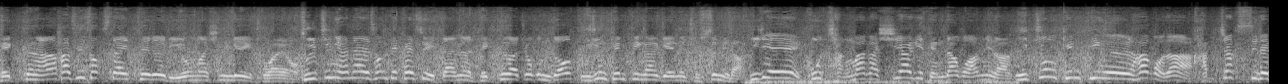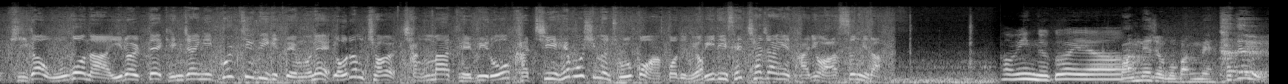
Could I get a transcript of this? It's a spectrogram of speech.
데크나 하세석 사이트를 이용하시는 게 좋아요. 둘 중에 하나를 선택할 수 있다면 데크가 조금 더 우중 캠핑하기에는 좋습니다. 이제 곧 장마가 시작이 된다고 합니다. 우중 캠핑을 하거나 갑작스레 비가 오거나 이럴 때 굉장히 꿀팁이기 때문에 여름철 장마 대비로 같이 해보시면 좋을 것 같거든요. 미리 세차장에 다녀왔습니다. 범인 누구예요? 막내죠, 뭐 막내. 다들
